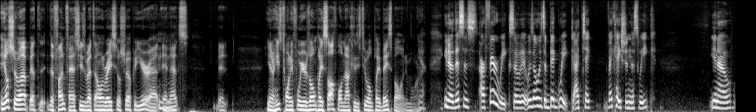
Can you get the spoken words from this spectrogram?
He'll show up at the, the Fun Fest. He's about the only race he'll show up a year at, Mm-hmm. and that's, it, you know, he's 24 years old and plays softball now because he's too old to play baseball anymore. Yeah. You know, this is our fair week, so it was always a big week. I take vacation this week. You know,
